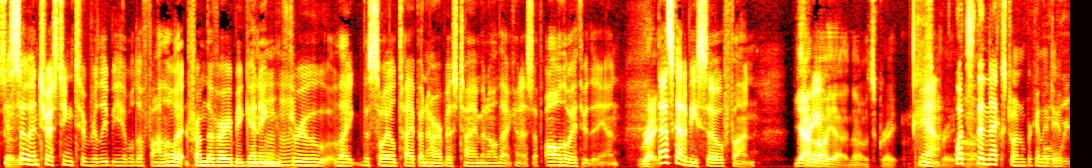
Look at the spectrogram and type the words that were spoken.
So it's so interesting to really be able to follow it from the very beginning mm-hmm. through like the soil type and harvest time and all that kind of stuff, all the way through the end. right. That's got to be so fun. yeah. Oh yeah. No, it's great. It's Yeah. great. What's uh, the next one we're going to do?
